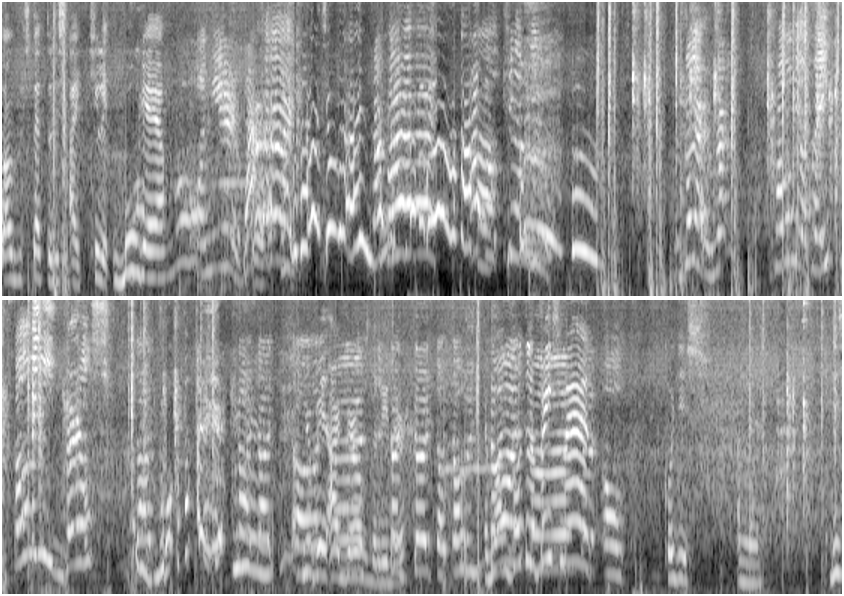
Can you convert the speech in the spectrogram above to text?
I'll step to this eye. Kill it. Booyah! No, I'm here. Why? Kill the eye! Come on! I will kill you. Go there. Right. Follow me, okay? Follow me, girls. You made our girls the leader. Everyone go to the basement. Oh, Go this. I mean, this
